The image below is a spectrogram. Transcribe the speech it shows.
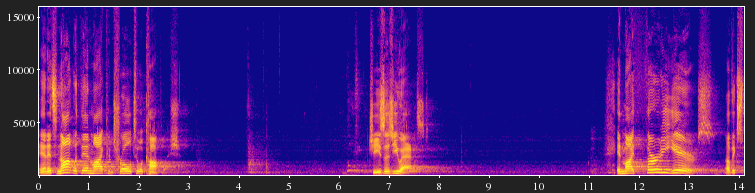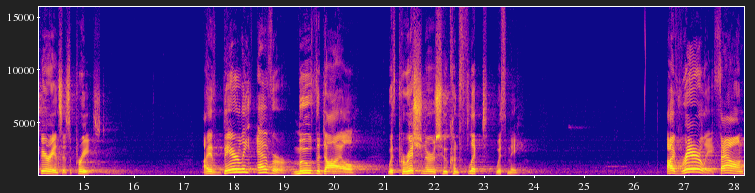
And it's not within my control to accomplish. Jesus, you asked. In my 30 years of experience as a priest, I have barely ever moved the dial with parishioners who conflict with me. I've rarely found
